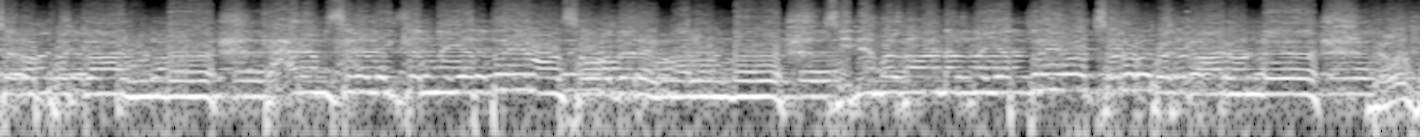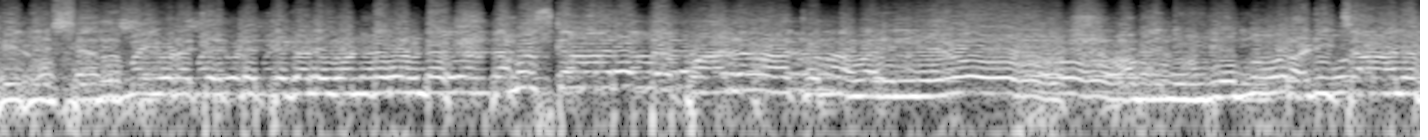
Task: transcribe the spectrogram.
ചെറുപ്പക്കാരുണ്ട് കാരംസ് കളിക്കുന്ന എത്രയോ സഹോദരങ്ങളുണ്ട് സിനിമ കാണുന്ന എത്രയോ ചെറുപ്പക്കാരുണ്ട്. രോഹിത് ശർമ്മയുടെ ക്രിക്കറ്റ് കളി കൊണ്ടുകൊണ്ട് നമസ്കാരത്തെ പാഴാക്കുന്നവരില്ലയോ? അവൻ ഇരുന്നൂറടിച്ചാലും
